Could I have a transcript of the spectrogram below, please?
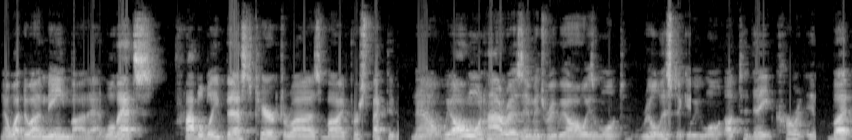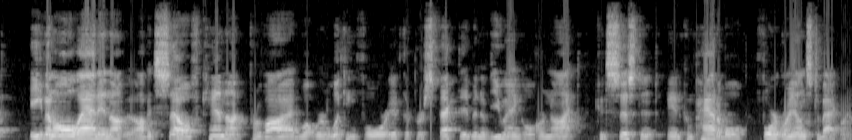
Now, what do I mean by that? Well, that's probably best characterized by perspective. Now, we all want high res imagery, we always want realistic, we want up to date current, but even all that in of itself cannot provide what we're looking for if the perspective and the view angle are not consistent and compatible foregrounds to background.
